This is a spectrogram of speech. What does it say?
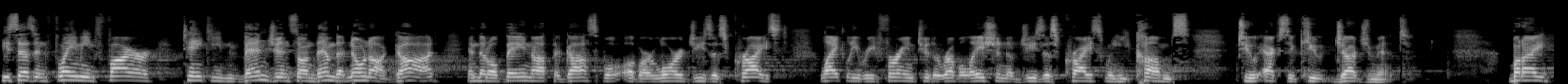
He says, in flaming fire, taking vengeance on them that know not God and that obey not the gospel of our Lord Jesus Christ, likely referring to the revelation of Jesus Christ when he comes to execute judgment. But I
